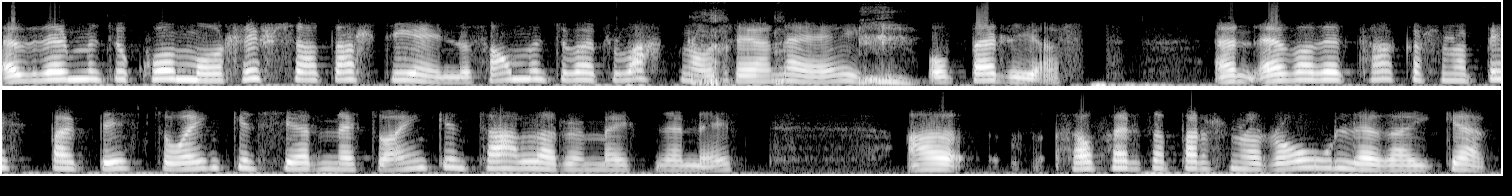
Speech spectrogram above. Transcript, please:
ef þeir myndu koma og hrifsa þetta allt í einu þá myndu við allir vakna og segja nei og berjast en ef þeir taka svona bit by bit og enginn sér neitt og enginn talar um neitt neð neitt að þá fer þetta bara svona rólega í gegn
